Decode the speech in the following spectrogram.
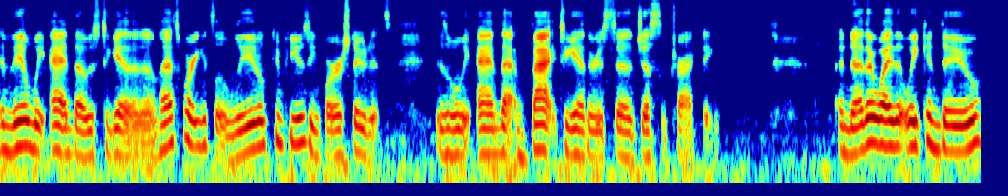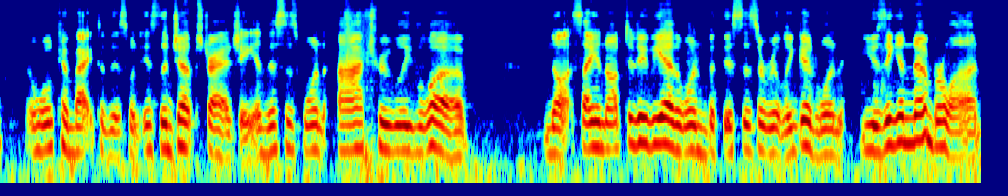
And then we add those together. Now that's where it gets a little confusing for our students, is when we add that back together instead of just subtracting. Another way that we can do, and we'll come back to this one, is the jump strategy. And this is one I truly love. Not saying not to do the other one, but this is a really good one using a number line.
